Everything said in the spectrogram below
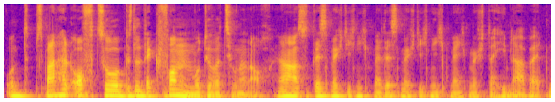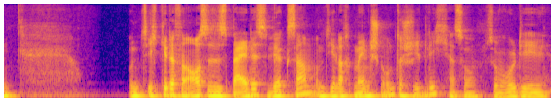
Und es waren halt oft so ein bisschen weg von Motivationen auch. Ja, also das möchte ich nicht mehr, das möchte ich nicht mehr, ich möchte dahin arbeiten. Und ich gehe davon aus, es ist beides wirksam und je nach Menschen unterschiedlich. Also sowohl die,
